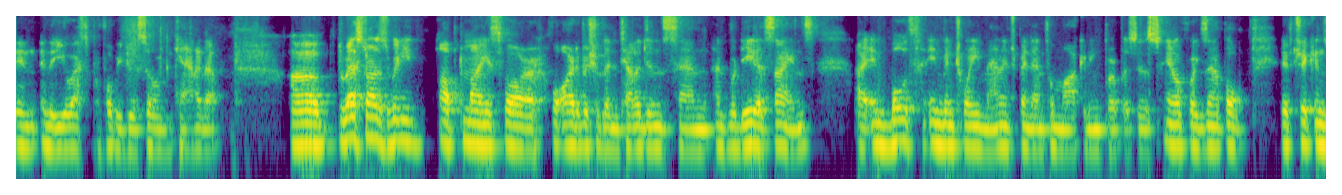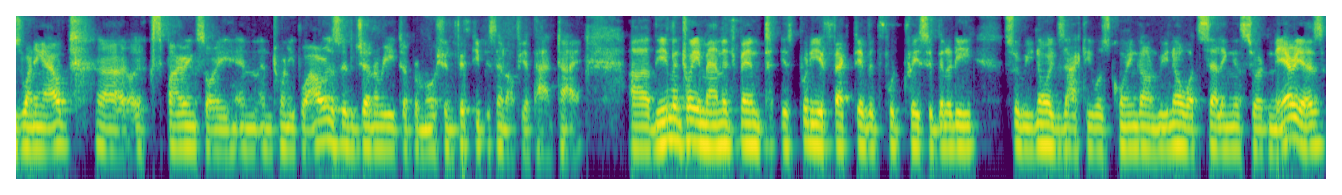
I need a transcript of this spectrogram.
in, in the US before we do so in Canada. Uh, the restaurant is really optimized for, for artificial intelligence and, and for data science uh, in both inventory management and for marketing purposes. You know, for example, if chicken's running out, uh, expiring, sorry, in, in 24 hours, it'll generate a promotion 50% off your pad thai. Uh, the inventory management is pretty effective with food traceability, so we know exactly what's going on. We know what's selling in certain areas,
